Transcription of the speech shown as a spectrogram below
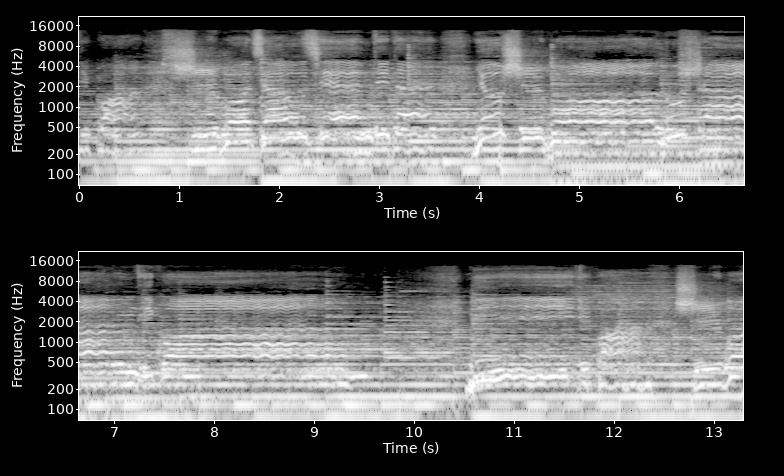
的光是我脚前的灯，又是我路上的光。你的光是我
